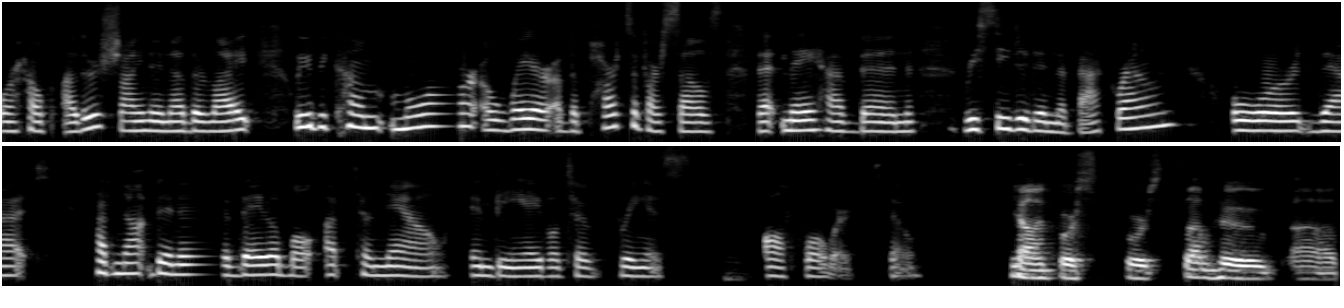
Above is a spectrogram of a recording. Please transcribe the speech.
or help others shine another light, we become more aware of the parts of ourselves that may have been receded in the background or that have not been available up to now in being able to bring us all forward. So, Yeah, and for, for some who uh,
